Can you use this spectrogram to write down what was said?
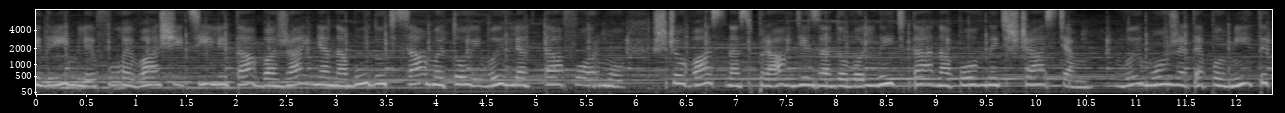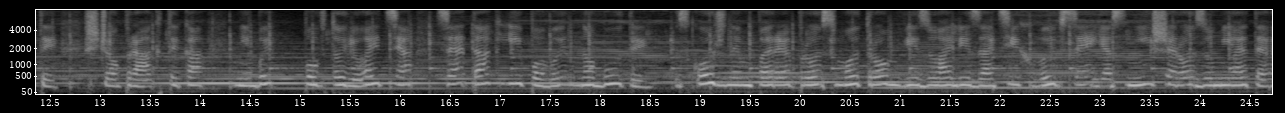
Life ваші цілі та бажання набудуть саме той вигляд та форму, що вас насправді задовольнить та наповнить щастям. Ви можете помітити, що практика, ніби повторюється, це так і повинно бути. З кожним перепросмотром візуалізацій ви все ясніше розумієте,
